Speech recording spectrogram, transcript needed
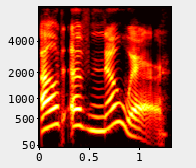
out of nowhere.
